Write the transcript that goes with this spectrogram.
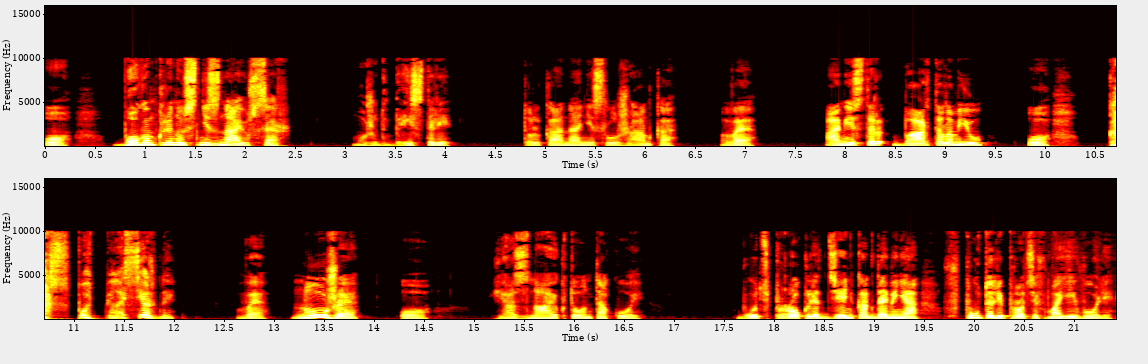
О, богом клянусь, не знаю, сэр. Может, в Бристоле? Только она не служанка. В. А мистер Бартоломью? О, Господь милосердный! В. Ну же! О, я знаю, кто он такой. Будь проклят день, когда меня впутали против моей воли.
